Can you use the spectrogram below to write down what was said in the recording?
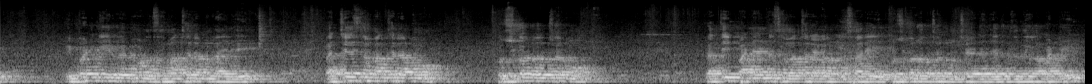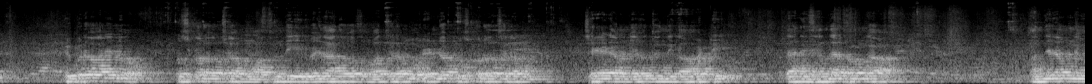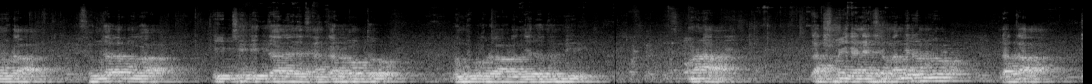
ఇప్పటికీ ఇరవై మూడు సంవత్సరములైంది. అయింది వచ్చే సంవత్సరము పుష్కరోత్సవము. ప్రతి పన్నెండు సంవత్సరాలకు ఒకసారి పుష్కరోత్సవం చేయడం జరుగుతుంది కాబట్టి ఫిబ్రవరిలో పుష్కరోత్సవం వస్తుంది. ఇరవై నాలుగవ సంవత్సరము రెండో పుష్కరోత్సవం చేయడం జరుగుతుంది కాబట్టి దాని సందర్భంగా మందిరంని కూడా సుందరముగా తీర్చిదిద్దాలనే సంకల్పంతో ముందుకు రావడం జరుగుతుంది. మన లక్ష్మీ గణేష మందిరంలో గత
